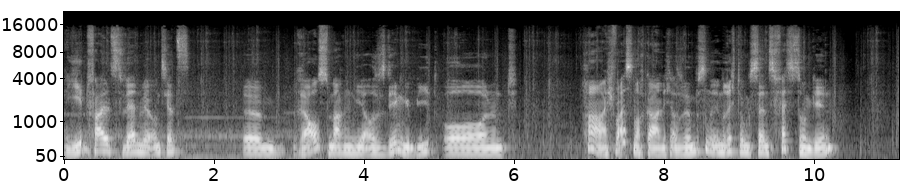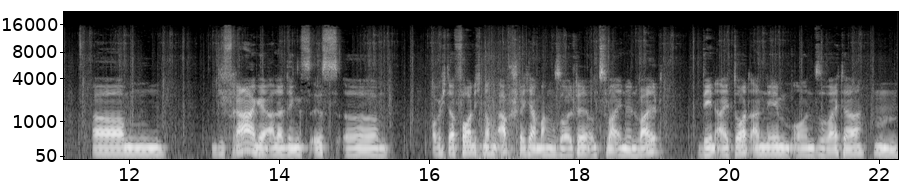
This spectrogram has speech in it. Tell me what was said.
Jedenfalls werden wir uns jetzt ähm, rausmachen hier aus dem Gebiet und ha, ich weiß noch gar nicht. Also wir müssen in Richtung Sens Festung gehen. Ähm, die Frage allerdings ist, ähm, ob ich davor nicht noch einen Abstecher machen sollte und zwar in den Wald, den Eid dort annehmen und so weiter. Hm.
